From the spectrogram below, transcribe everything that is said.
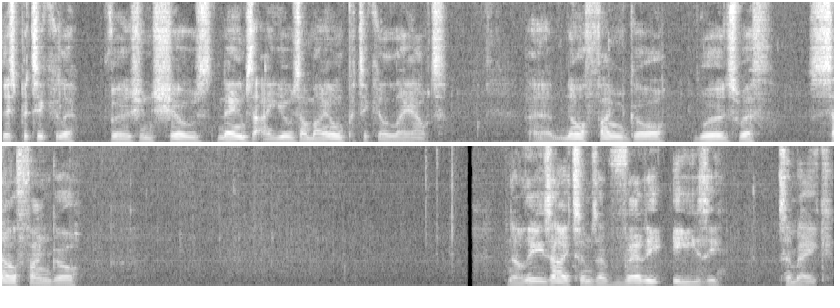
This particular version shows names that I use on my own particular layout. Uh, North Fangor, Wordsworth, South Fangor. Now these items are very easy to make.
